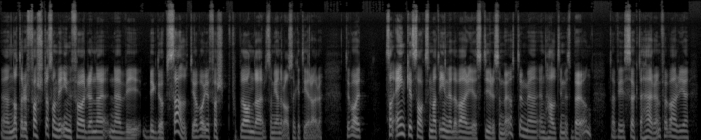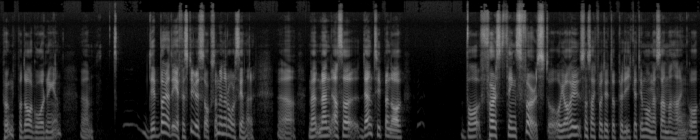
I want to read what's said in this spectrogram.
eh, något av det första som vi införde när, när vi byggde upp SALT, jag var ju först på plan där som generalsekreterare, det var en sån enkel sak som att inleda varje styrelsemöte med en halvtimmes bön, där vi sökte Herren för varje punkt på dagordningen. Ehm, det började EFS styrelse också med några år senare. Men, men alltså den typen av var first things first. Och, jag har ju som sagt varit ute och predikat i många sammanhang och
